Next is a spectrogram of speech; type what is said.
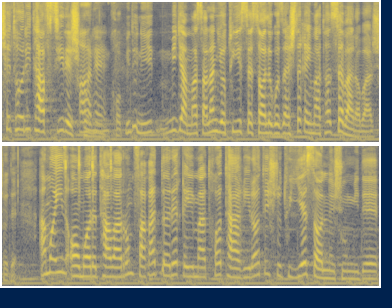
چطوری تفسیرش آره. کنیم؟ خب می‌دونید میگم مثلا یا توی سه سال گذشته قیمت ها سه برابر شده. اما این آمار تورم فقط داره قیمت ها تغییراتش رو توی یه سال نشون میده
